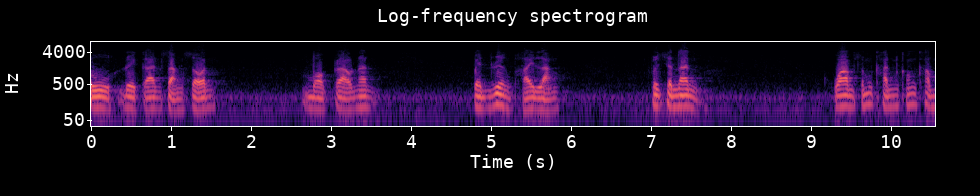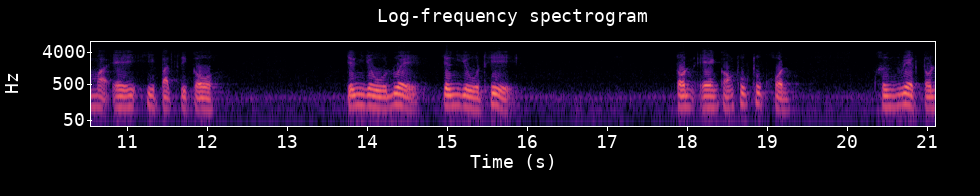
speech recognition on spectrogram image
ดูโดยการสั่งสอน บอกกล่าวนั้น เป็นเรื่องภายหลัง เพราะฉะนั้น ความสำคัญของคำว่าเอฮิปัสสิโก จึงอยู่ด้วยจึงอยู่ที่ ตนเองของทุกๆคน พึงเรียกตน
